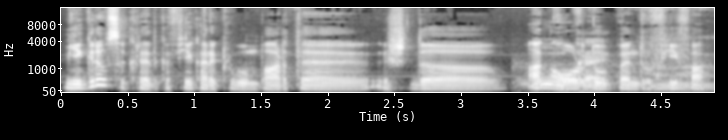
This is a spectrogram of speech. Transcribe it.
Mi-e greu să cred că fiecare club în parte își dă acordul cred. pentru FIFA.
